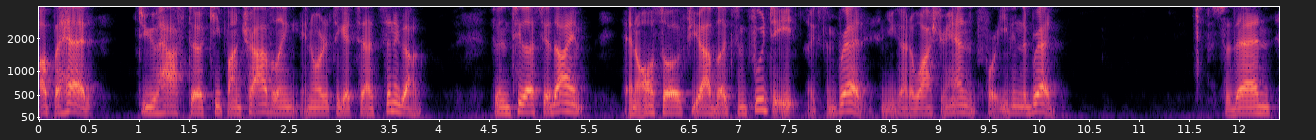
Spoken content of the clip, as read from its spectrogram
up ahead, do you have to keep on traveling in order to get to that synagogue? And also if you have like some food to eat, like some bread, and you got to wash your hands before eating the bread. So then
